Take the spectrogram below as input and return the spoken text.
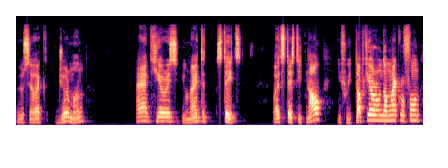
We will select german. And here is united states. Let's test it now. If we tap here on the microphone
